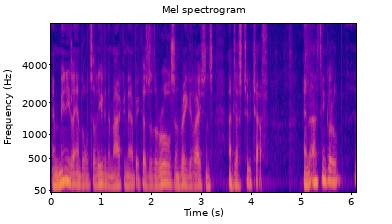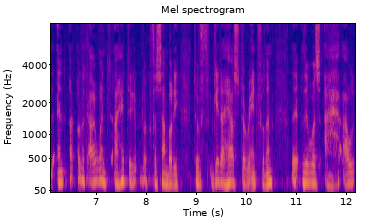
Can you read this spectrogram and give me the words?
and many landlords are leaving the market now because of the rules and regulations are just too tough. And I think it'll. And uh, look, I went. I had to look for somebody to f- get a house to rent for them. There, there was. A, I,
